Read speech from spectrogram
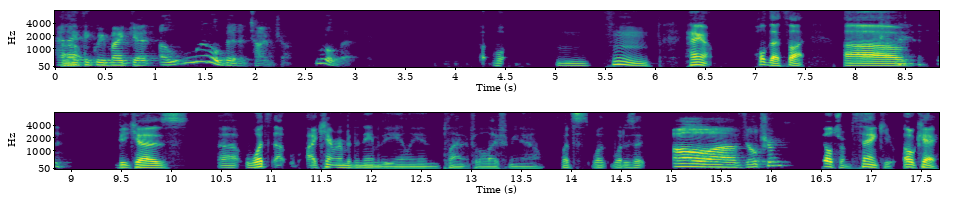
And I Uh, think we might get a little bit of time jump, a little bit. Mm, Hmm. Hang on. Hold that thought. Um, because uh, what I can't remember the name of the alien planet for the life of me now. What's what? What is it? Oh, uh, Viltrum? Filtrum. Thank you. Okay.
